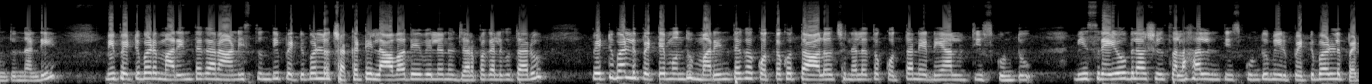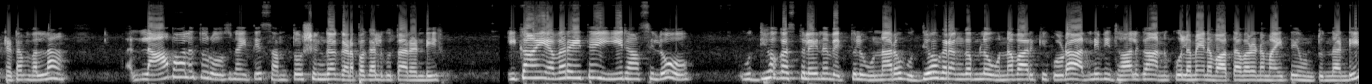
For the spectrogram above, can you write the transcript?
ఉంటుందండి. మీ పెట్టుబడి మరింతగా రాణిస్తుంది. పెట్టుబడిలో చక్కటి లావాదేవీలను జరపగలుగుతారు. పెట్టుబడులు పెట్టే ముందు మరింతగా కొత్త కొత్త ఆలోచనలతో కొత్త నిర్ణయాలు తీసుకుంటూ మీ శ్రేయోభిలాషుల సలహాలను తీసుకుంటూ మీరు పెట్టుబడులు పెట్టడం వల్ల లాభాలతో రోజునైతే సంతోషంగా గడపగలుగుతారండి. ఇక ఎవరైతే ఈ రాశిలో ఉద్యోగస్తులైన వ్యక్తులు ఉన్నారో ఉద్యోగ రంగంలో ఉన్నవారికి కూడా అన్ని విధాలుగా అనుకూలమైన వాతావరణం అయితే ఉంటుందండి.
